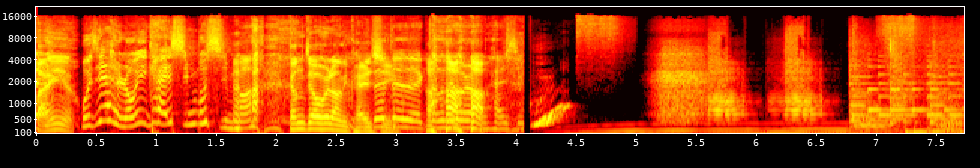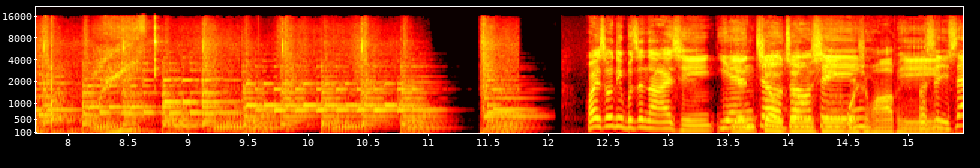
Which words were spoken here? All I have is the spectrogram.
反应。我今天很容易开心，不行吗？刚交会让你开心，对对对，刚交会让我开心。欢迎收听不正常爱情研究中心，我是黄浩平，我是雨珊。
